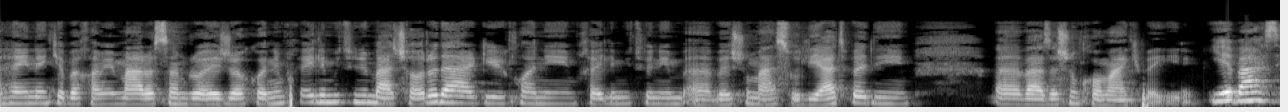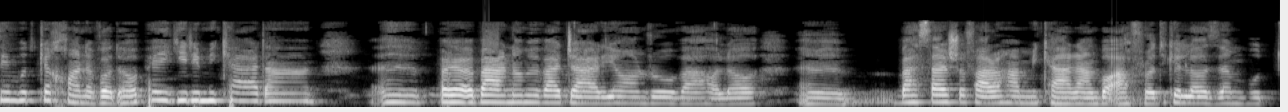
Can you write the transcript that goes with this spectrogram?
حین که بخوایم این مراسم رو اجرا کنیم خیلی می‌تونیم بچه ها رو درگیر کنیم خیلی می‌تونیم بهشون مسئولیت بدیم. و ازشون کمک بگیریم. یه بحث این بود که خانواده ها پیگیری می‌کردن برنامه و جریان رو و حالا بسترش رو فراهم می‌کردن با افرادی که لازم بود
